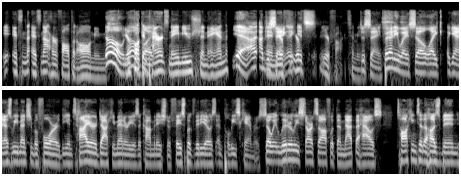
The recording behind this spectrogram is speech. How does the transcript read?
it, it's not, it's not her fault at all. I mean, no, your no, fucking but- parents name you Shanann. Yeah, I, I'm just and you're- saying you're, it's you're fucked. I mean, just saying. But anyway, so like again, as we mentioned before, the entire documentary is a combination of Facebook videos and police cameras. So it literally starts off with them at the house talking to the husband,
